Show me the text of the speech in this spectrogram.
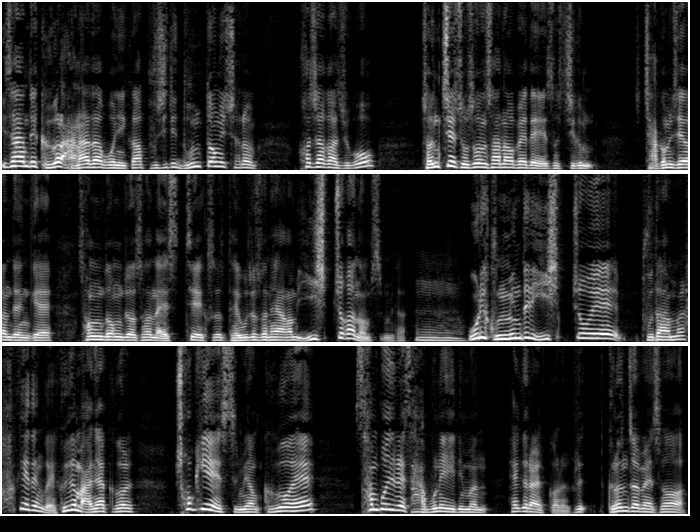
이 사람들이 그걸 안 하다 보니까 부실이 눈덩이처럼 커져가지고 전체 조선 산업에 대해서 지금 자금 재현된 게 성동조선, STX, 대우조선 해양하면 20조가 넘습니다. 음. 우리 국민들이 20조의 부담을 하게 된 거예요. 그게 만약 그걸 초기에 했으면 그거에 3분의 1에 4분의 1이면 해결할 거를. 그런 점에서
